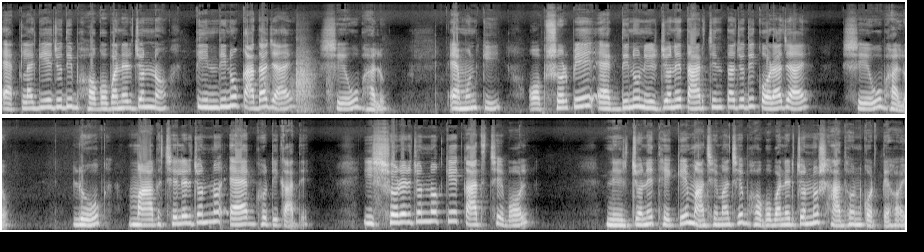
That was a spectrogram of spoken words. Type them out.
একলা গিয়ে যদি ভগবানের জন্য তিন দিনও কাদা যায়, সেও ভালো। এমনকি অবসর পেয়ে একদিনও নির্জনে তার চিন্তা যদি করা যায়, সেও ভালো। লোক মাঘ ছেলের জন্য এক ঘটি কাঁদে। ঈশ্বরের জন্য কে কাঁদছে বল? নির্জনে থেকে মাঝে মাঝে ভগবানের জন্য সাধন করতে হয়।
